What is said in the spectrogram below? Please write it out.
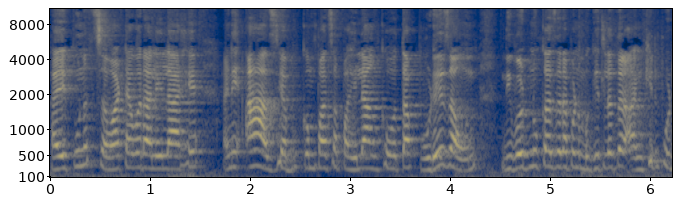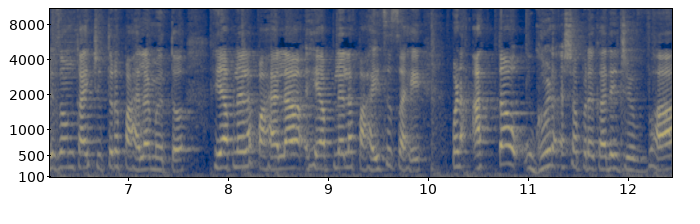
हा एकूणच चव्हाट्यावर आलेला आहे. आणि आज या भूकंपाचा पहिला अंक होता पुढे जाऊन निवडणुका जर आपण बघितलं तर आणखीन पुढे जाऊन काय चित्र पाहायला मिळतं हे आपल्याला पाहायला हे आपल्याला पाहायचंच आहे. पण आत्ता उघड अशा प्रकारे जेव्हा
